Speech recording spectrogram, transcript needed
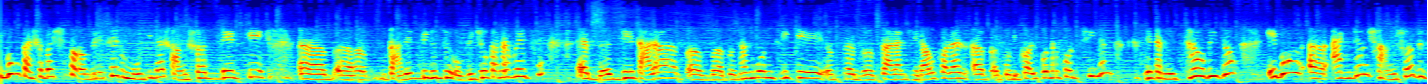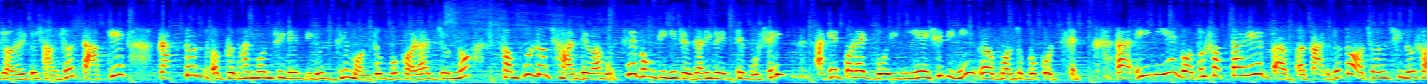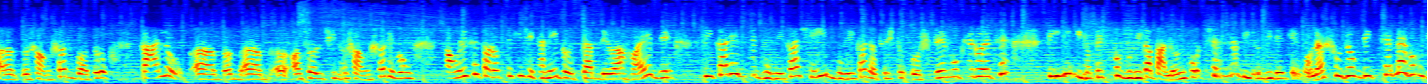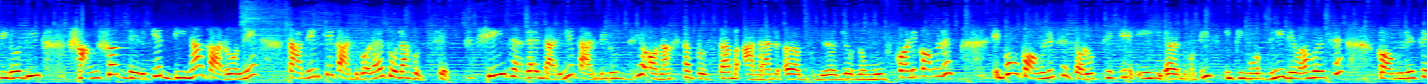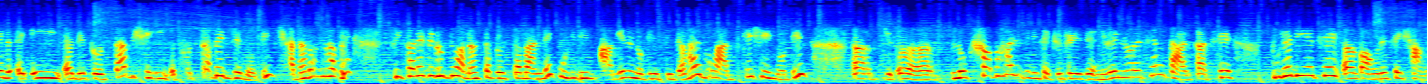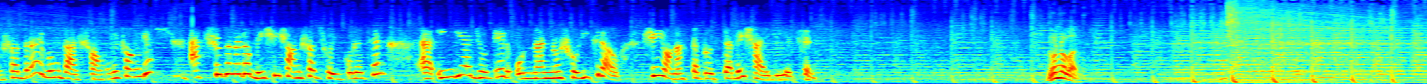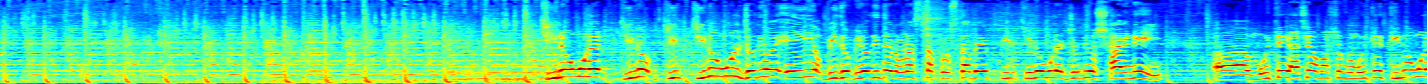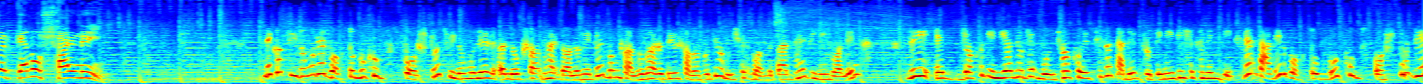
এবং পাশাপাশি কংগ্রেসের মহিলা সাংসদদেরকে তাদের বিরুদ্ধে অভিযোগ আনা হয়েছে যে তারা প্রধানমন্ত্রীকে তারা ঘেরাও করার পরিকল্পনা করছিলেন, যেটা মিথ্যা অভিযোগ এবং একজন সাংসদ, জনৈক সাংসদ তাকে প্রাক্তন প্রধানমন্ত্রীদের বিরুদ্ধে মন্তব্য করার জন্য সম্পূর্ণ ছাড় দেওয়া হচ্ছে এবং তিনি ট্রেজারি বেঞ্চে বসেই একের পর এক বই নিয়ে এসে তিনি মন্তব্য করছেন। এই নিয়ে গত সপ্তাহে কার্যত অচল ছিল সংসদ, গত কালও অচল ছিল সংসদ এবং কংগ্রেসের তরফ থেকে সেখানেই প্রস্তাব দেওয়া হয় যে স্পিকারের যে ভূমিকা, সেই ভূমিকা যথেষ্ট প্রশ্নের মুখে রয়েছে। তিনি নিরপেক্ষ ভূমিকা পালন করছেন না, বিরোধীদেরকে বলার সুযোগ দিচ্ছেন না এবং বিরোধী সাংসদদেরকে বিনা কারণে তাদেরকে কাঠগড়ায় তোলা হচ্ছে। সেই জায়গায় দাঁড়িয়ে তার বিরুদ্ধে অনাস্থা প্রস্তাব আনার জন্য মুভ করে কংগ্রেস এবং কংগ্রেসের তরফ থেকে এই নোটিশ ইতিমধ্যেই দেওয়া হয়েছে। কংগ্রেসের এই যে প্রস্তাব, সেই প্রস্তাবের যে নোটিশ সাধারণভাবে স্পিকারের বিরুদ্ধে অনাস্থা প্রস্তাব আনলে কুড়ি দিন আগের নোটিশ দিতে হয় এবং আজকে সেই নোটিশ লোকসভার যিনি সেক্রেটারি জেনারেল রয়েছেন, তার কাছে তুলে দিয়েছে কংগ্রেসের সাংসদরা এবং তার সঙ্গে সঙ্গে একশো জনেরও বেশি সাংসদ সই করেছেন ইন্ডিয়া জোটের অন্যান্য শরিকরাও সেই অনাস্থা প্রস্তাবে সায় দিয়েছেন। ধন্যবাদ। তৃণমূলের তৃণ- তৃণমূল যদিও এই বিরোধীদের অনাস্থা প্রস্তাবে তৃণমূলের যদিও সায় নেই মৈত্রী আছে আমার সঙ্গে। মৈত্রী তৃণমূলের কেন সায় নেই? দেখো, তৃণমূলের বক্তব্য খুব স্পষ্ট। তৃণমূলের লোকসভার দলনেতা এবং সর্বভারতীয় সভাপতি অভিষেক বন্দ্যোপাধ্যায় তিনি বলেন যে যখন ইন্ডিয়া জোটের বৈঠক হয়েছিল তাদের প্রতিনিধি সেখানে গিয়েছিলেন তাদের বক্তব্য খুব স্পষ্ট যে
